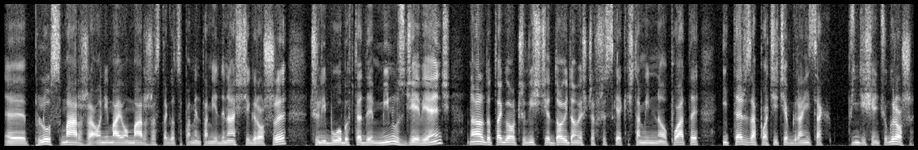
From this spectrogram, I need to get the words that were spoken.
e, plus marża, oni mają marżę z tego, co pamiętam, 11 groszy, czyli byłoby wtedy minus 9, no ale do tego oczywiście dojdą jeszcze wszystkie jakieś tam inne opłaty i też zapłacicie w granicach 50 groszy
